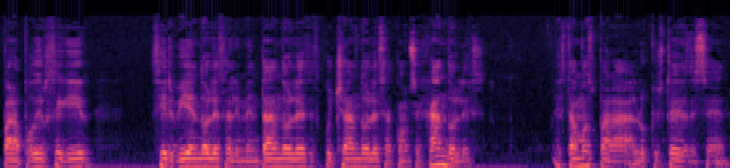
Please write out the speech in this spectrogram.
para poder seguir sirviéndoles, alimentándoles, escuchándoles, aconsejándoles. Estamos para lo que ustedes deseen.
